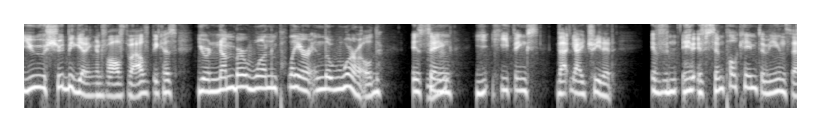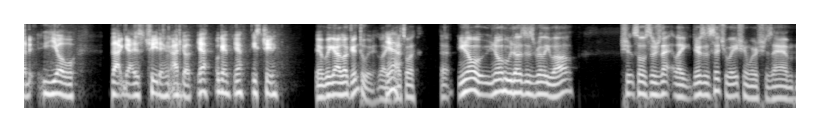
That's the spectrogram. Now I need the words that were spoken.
you should be getting involved, Valve, because your number one player in the world is Mm-hmm. saying he thinks that guy cheated. If if s1mple came to me and said, "Yo, that guy's cheating," I'd go, "Yeah, okay, yeah, he's cheating." Yeah, we gotta look into it. Like Yeah. that's what that, you know. You know who does this really well? So there's that like there's a situation where ShahZaM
